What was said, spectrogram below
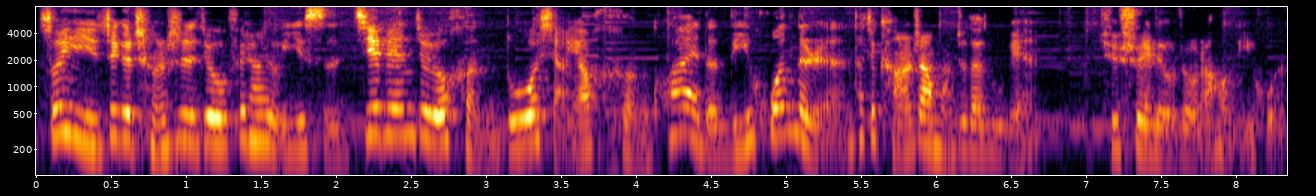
所以这个城市就非常有意思，街边就有很多想要很快的离婚的人，他就扛着帐篷就在路边去睡六周，然后离婚。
